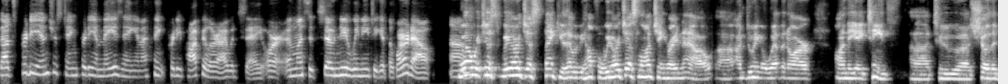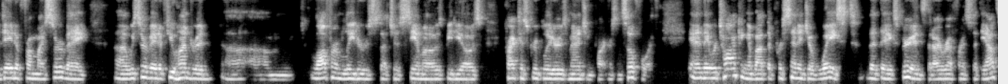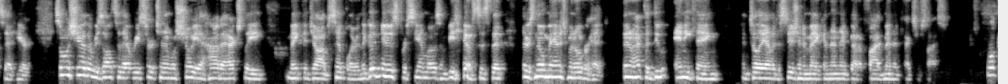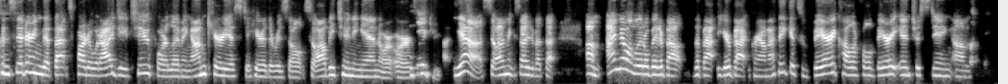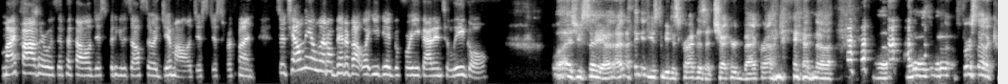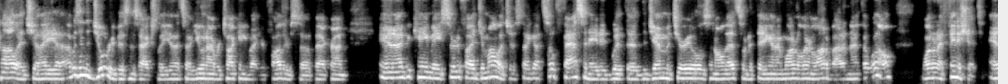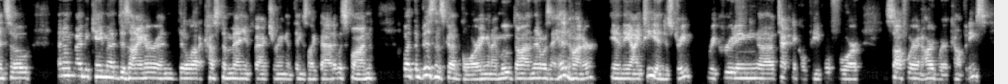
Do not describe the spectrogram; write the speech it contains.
That's pretty interesting, pretty amazing, and I think pretty popular. I would say, or unless it's so new, we need to get the word out. Um, well, we're just we are just thank you. That would be helpful. We are just launching right now. Uh, I'm doing a webinar on the 18th uh, to uh, show the data from my survey. Uh, we surveyed a few hundred uh, um, law firm leaders, such as CMOs, BDOs, practice group leaders, managing partners, and so forth. And they were talking about the percentage of waste that they experienced that I referenced at the outset here. So we'll share the results of that research and then we'll show you how to actually make the job simpler. And the good news for CMOs and BDOs is that there's no management overhead. They don't have to do anything until they have a decision to make, and then they've got a five minute exercise. Well, considering that that's part of what I do too for a living, I'm curious to hear the results. So I'll be tuning in or, or well, thank you. Yeah. So I'm excited about that. Um, I know a little bit about the ba- your background. I think it's very colorful, very interesting. Um, my father was a pathologist, but he was also a gemologist just for fun. So tell me a little bit about what you did before you got into legal. Well, as you say, I, I, think it used to be described as a checkered background. and uh, uh, when, I was, when I, first out of college, I, uh, I was in the jewelry business, actually. That's how you and I were talking about your father's uh, background. And I became a certified gemologist. I got so fascinated with the, the gem materials and all that sort of thing, and I wanted to learn a lot about it. And I thought, well, why don't I finish it? And so and I, I became a designer and did a lot of custom manufacturing and things like that. It was fun but the business got boring and I moved on. Then I was a headhunter in the IT industry, recruiting uh, technical people for software and hardware companies.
